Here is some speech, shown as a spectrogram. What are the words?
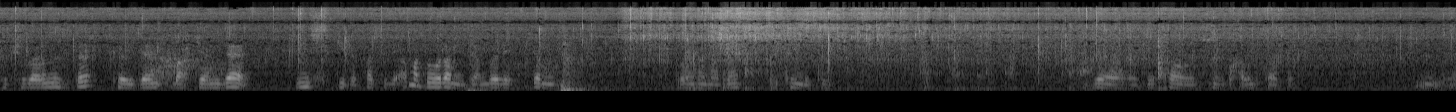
turşularımız da köyden, bahçemden mis gibi fasulye ama doğramayacağım. Böyle yapacağım. Doğramadan bütün bütün. Güzelce kavrulsun bakalım tadı. Şimdi.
